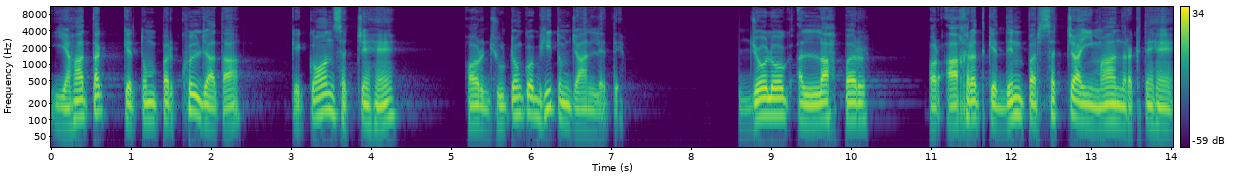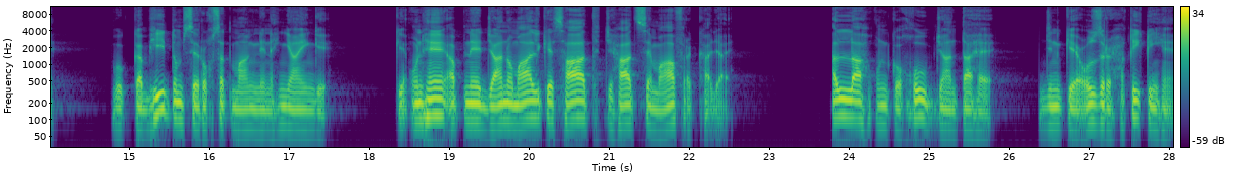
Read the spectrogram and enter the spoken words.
یہاں تک کہ تم پر کھل جاتا کہ کون سچے ہیں اور جھوٹوں کو بھی تم جان لیتے۔ جو لوگ اللہ پر اور آخرت کے دن پر سچا ایمان رکھتے ہیں، وہ کبھی تم سے رخصت مانگنے نہیں آئیں گے کہ انہیں اپنے جان و مال کے ساتھ جہاد سے معاف رکھا جائے۔ اللہ ان کو خوب جانتا ہے، جن کے عذر حقیقی ہیں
